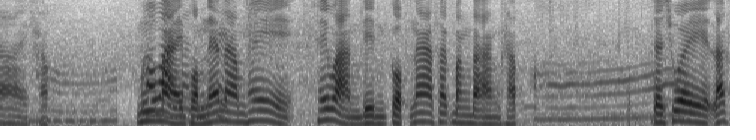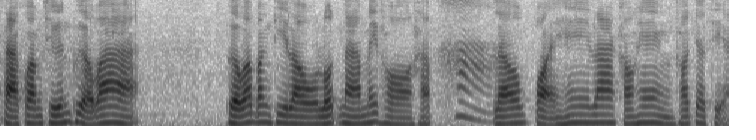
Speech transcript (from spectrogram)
ได้ครับอ๋มือใหม่เพราะว่าผมแนะนำให้ให้หว่านดินกบหน้าสักบางๆครับ อ๋อจะช่วยรักษาความชื้นเผื่อว่า เผื่อว่าบางทีเราลดน้ำไม่พอครับ ค่ะแล้วปล่อยให้รากเขาแห้งเขาจะเสีย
